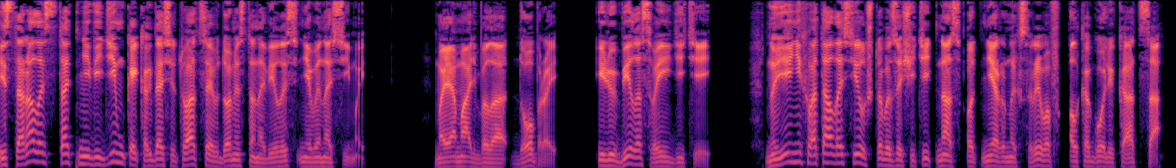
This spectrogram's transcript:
и старалась стать невидимкой, когда ситуация в доме становилась невыносимой. Моя мать была доброй и любила своих детей, но ей не хватало сил, чтобы защитить нас от нервных срывов алкоголика отца.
